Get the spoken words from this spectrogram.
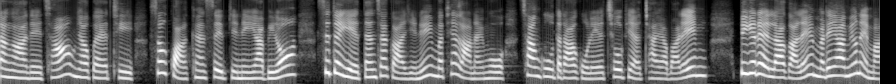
တန်ငါတဲ့ချောင်းမြောက်ဘက်အထိစောက်ကွာခန့်စစ်ပြင်နေရပြီးတော့စစ်တပ်ရဲ့တန်ချက်ကရင်တွေမဖြစ်လာနိုင်မှုချောင်းကူတရားကိုလည်းချိုးဖျက်ထားရပါတယ် ပြီးခဲ့တဲ့လကလည်းမတရားမြို့နယ်မှာ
